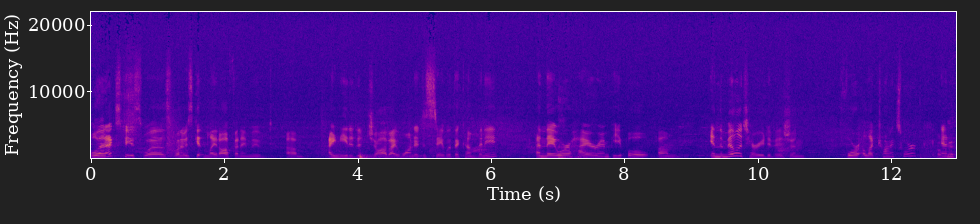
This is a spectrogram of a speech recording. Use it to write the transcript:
Well, the next piece was when I was getting laid off and I moved. Um, I needed a job. I wanted to stay with the company, and they were hiring people um, in the military division for electronics work. And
